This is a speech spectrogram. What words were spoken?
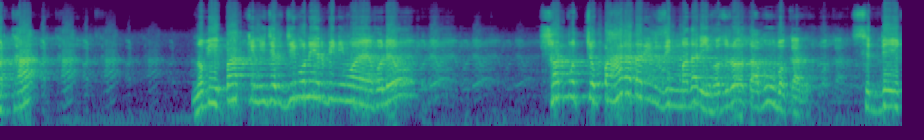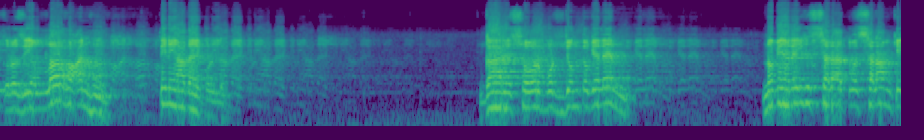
অর্থাৎ, নবী পাককে নিজের জীবনের বিনিময়ে হলেও সর্বোচ্চ পাহারাদারির জিম্মাদারি হজরত আবু বকার সিদ্দিক রাজিয়াল্লাহ আনহু তিনি আদায় করলেন। গারে সোর পর্যন্ত গেলেন। নবী আলাইহিসসালামকে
